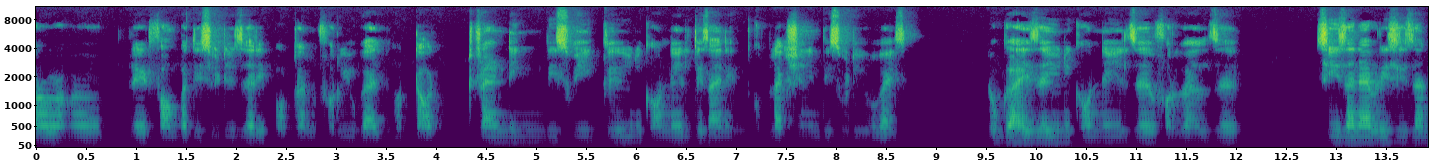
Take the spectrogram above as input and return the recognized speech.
uh, platform but this video is very important for you guys because trending this week uh, unicorn nail design and complexion in this video guys. Look guys unicorn nails uh, for girls season every season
